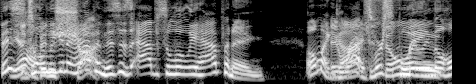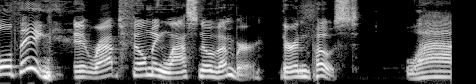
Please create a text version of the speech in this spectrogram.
This Yeah. is totally going to happen. This is absolutely happening. Oh my It gosh, we're filming- spoiling the whole thing. It wrapped filming last November. They're in post. Wow.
